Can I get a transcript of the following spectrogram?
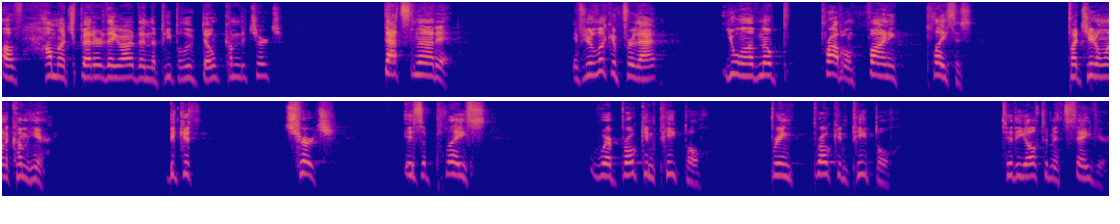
of how much better they are than the people who don't come to church. That's not it. If you're looking for that, you will have no problem finding places but you don't want to come here. Because church is a place where broken people bring broken people to the ultimate Savior.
